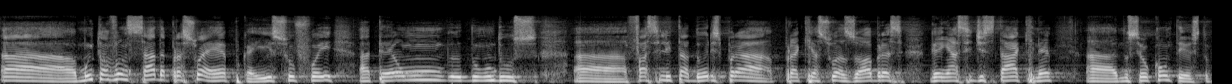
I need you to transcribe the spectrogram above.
ah, muito avançada para a sua época. E isso foi até um, um dos ah, facilitadores para que as suas obras ganhassem destaque né? Ah, no seu contexto.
